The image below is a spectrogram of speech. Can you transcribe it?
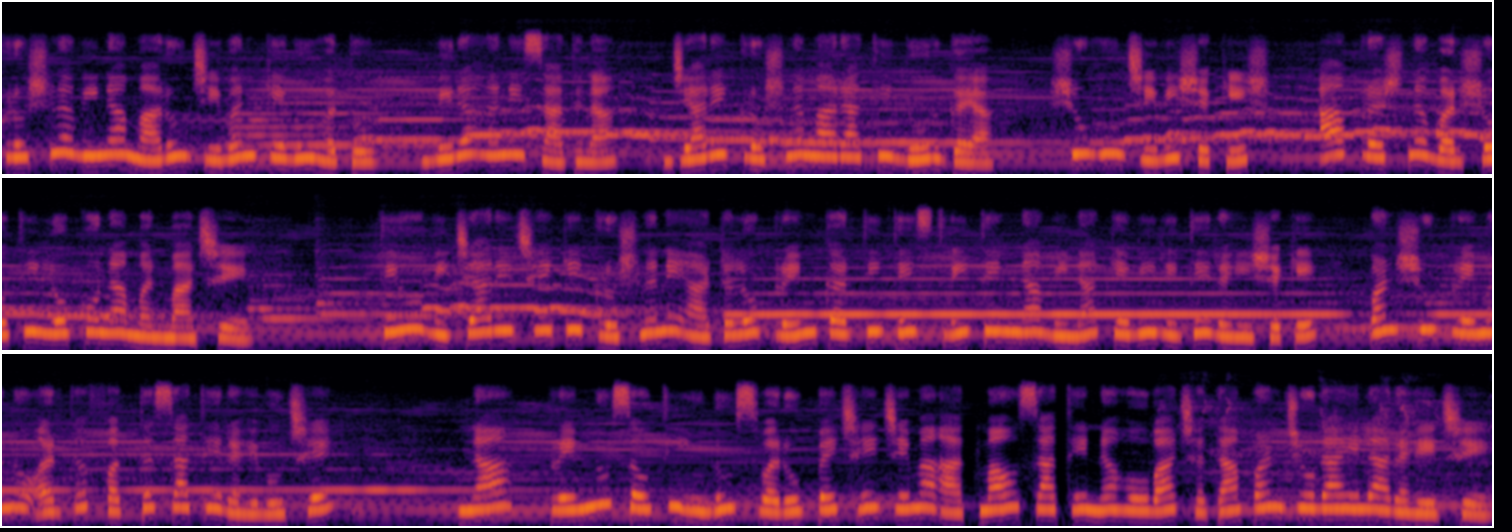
કૃષ્ણ વિના મારું જીવન કેવું હતું? વિરહ અને સાધના? જ્યારે કૃષ્ણ મારાથી દૂર ગયા, શું હું જીવી શકીશ? આ પ્રશ્ન વર્ષોથી લોકોના મનમાં છે. તેઓ વિચારે છે કે કૃષ્ણને આટલો પ્રેમ કરતી તે સ્ત્રી તેમના વિના કેવી રીતે રહી શકે? પણ શું પ્રેમનો અર્થ ફક્ત સાથે રહેવું છે? ના, પ્રેમનું સૌથી ઊંડું સ્વરૂપ છે જેમાં આત્માઓ સાથે ન હોવા છતાં પણ જોડાયેલા રહે છે.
